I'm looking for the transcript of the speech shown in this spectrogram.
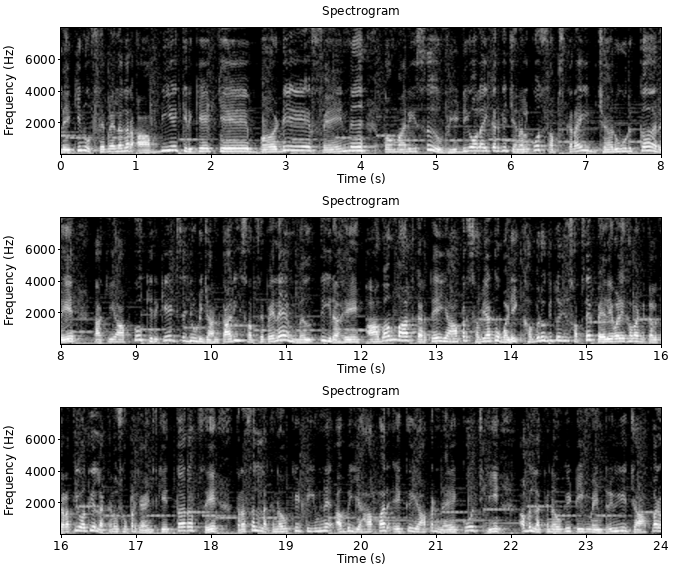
लेकिन उससे पहले अगर आप भी ये क्रिकेट के बड़े फ़ैन तो हमारी इस वीडियो लाइक करके चैनल को सब्सक्राइब ज़रूर करें, ताकि ताकि आपको क्रिकेट से जुड़ी जानकारी सबसे पहले मिलती रहे। अब हम बात करते हैं यहाँ पर सभी तो बड़ी खबरों की तो जो सबसे पहली बड़ी खबर निकल कर आती होती है लखनऊ सुपर जाइंट्स की तरफ़ से। दरअसल लखनऊ की टीम ने अब यहाँ पर एक यहाँ पर नए कोच की, अब लखनऊ की टीम में एंट्री हुई जहाँ पर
